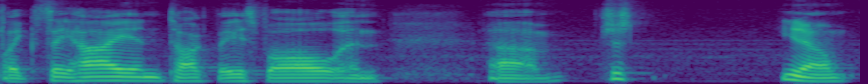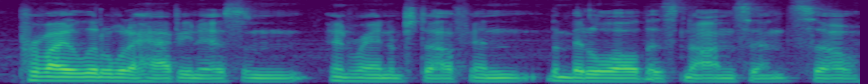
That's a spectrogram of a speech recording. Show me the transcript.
like say hi and talk baseball and um, you know provide a little bit of happiness and, and random stuff in the middle of all this nonsense. So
